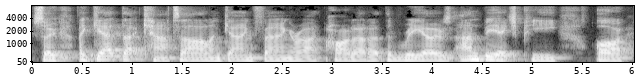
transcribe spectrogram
So I get that Qatar and Ganfeng are hard at it. The Rios and BHP are,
